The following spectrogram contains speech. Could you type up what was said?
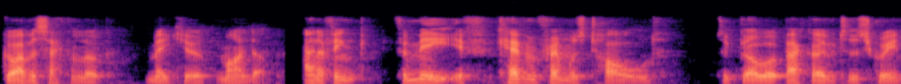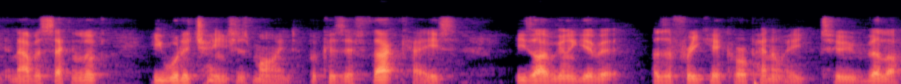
Go have a second look, make your mind up. And I think for me, if Kevin Friend was told to go back over to the screen and have a second look, he would have changed his mind because if that case, he's either going to give it as a free kick or a penalty to Villa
